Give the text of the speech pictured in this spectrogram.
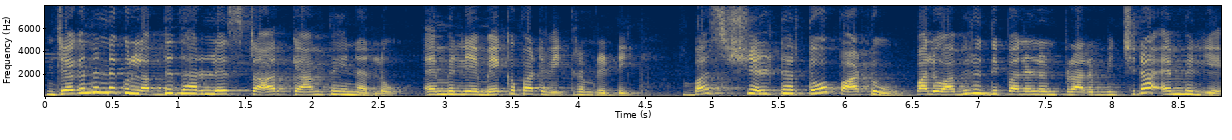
జగనన్నకు లబ్ధిదారులే స్టార్ క్యాంపెయినర్లు. ఎమ్మెల్యే మేకపాటి విక్రమ్ రెడ్డి బస్ షెల్టర్తో పాటు పలు అభివృద్ధి పనులను ప్రారంభించిన ఎమ్మెల్యే.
